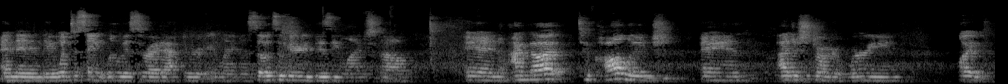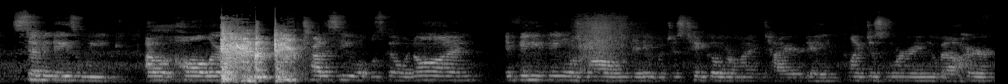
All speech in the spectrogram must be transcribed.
And then they went to St. Louis right after Atlanta. So it's a very busy lifestyle. And I got to college and I just started worrying. Like seven days a week, I would call her, try to see what was going on. If anything was wrong, then it would just take over my entire day. Like just worrying about her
